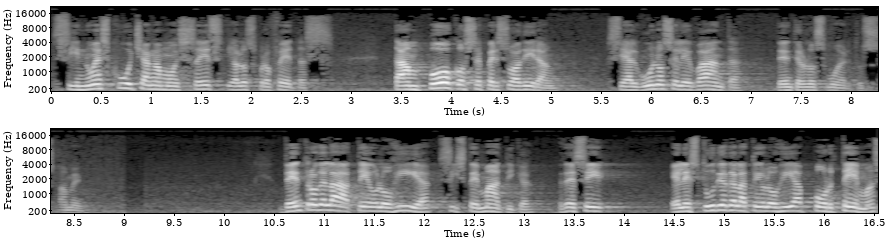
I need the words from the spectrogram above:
si no escuchan a Moisés y a los profetas, tampoco se persuadirán si alguno se levanta de entre los muertos. Amén. Dentro de la teología sistemática, es decir, el estudio de la teología por temas,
